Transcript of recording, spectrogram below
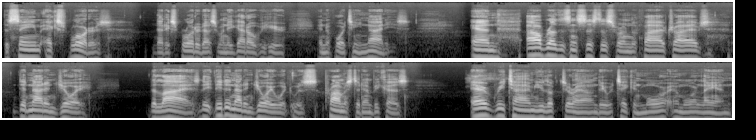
the same exploiters that exploited us when they got over here in the 1490s. And our brothers and sisters from the five tribes did not enjoy the lies. They, they did not enjoy what was promised to them because every time you looked around, they were taking more and more land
